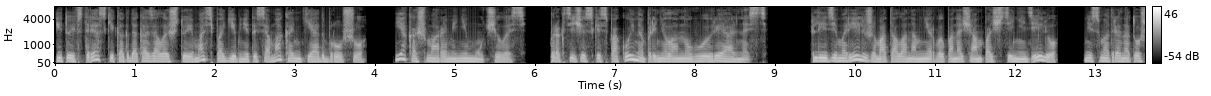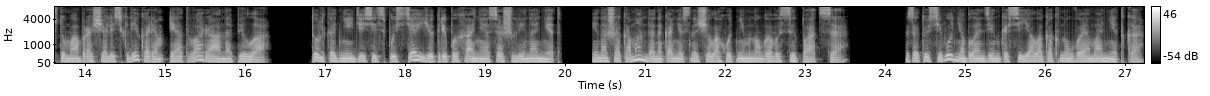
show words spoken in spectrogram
и той встряски, когда казалось, что и мать погибнет, и сама коньки отброшу, я кошмарами не мучилась. Практически спокойно приняла новую реальность. Леди Мариэль же мотала нам нервы по ночам почти неделю, Несмотря на то, что мы обращались к лекарям, и отвара она пила. Только дней десять спустя ее трепыхания сошли на нет, и наша команда наконец начала хоть немного высыпаться. Зато сегодня блондинка сияла как новая монетка,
